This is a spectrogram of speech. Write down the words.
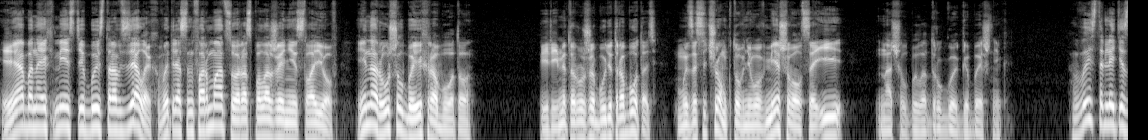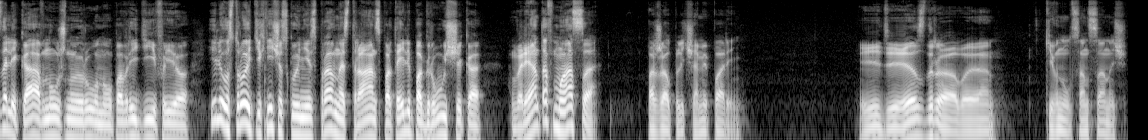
Я бы на их месте быстро взял их, вытряс информацию о расположении слоев и нарушил бы их работу. Периметр уже будет работать. Мы засечем, кто в него вмешивался и... Начал было другой ГБшник. Выстрелить издалека в нужную руну, повредив ее, или устроить техническую неисправность транспорта или погрузчика. Вариантов масса. Пожал плечами парень. «Идея здравая», — кивнул Сансаныч.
